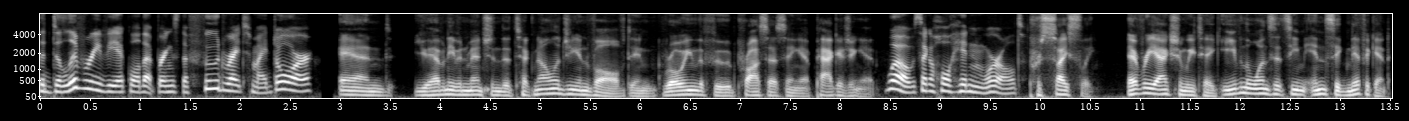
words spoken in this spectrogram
the delivery vehicle that brings the food right to my door. And you haven't even mentioned the technology involved in growing the food, processing it, packaging it. Whoa, it's like a whole hidden world. Precisely. Every action we take, even the ones that seem insignificant,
